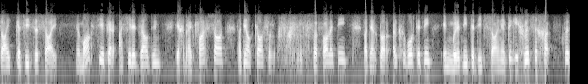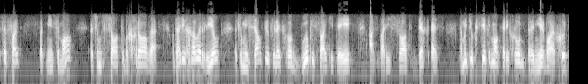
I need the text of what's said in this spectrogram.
saai kussies te saai. Nou maak seker as jy dit wel doen, jy gebruik vars saad wat nie al klaar ver, ver, ver, verval het nie, wat net klaar oud geword het nie en moet dit nie te diep saai nie. Ek dink die grootste grootste fout wat mense maak is om saad te begrawe. Onthou die goue reël is om dieselfde hoeveelheid grond bo op die saadjie te hê as wat die saad dik is. Dan moet jy ook seker maak dat die grond dreineer baie goed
